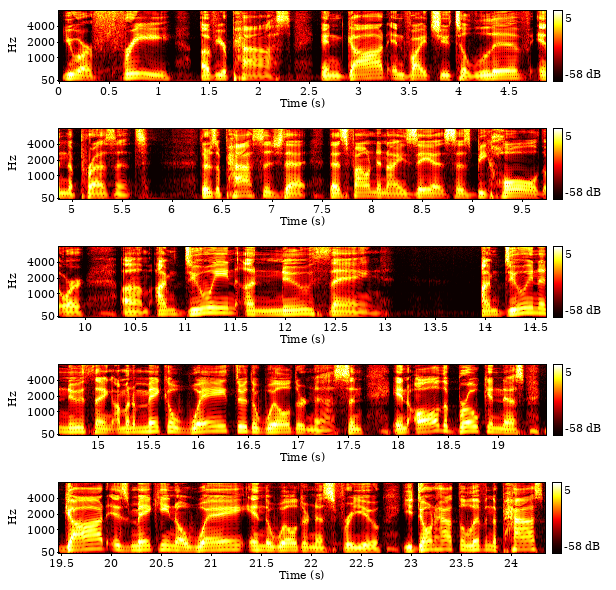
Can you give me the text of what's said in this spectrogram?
You are free of your past, and God invites you to live in the present. There's a passage that, that's found in Isaiah. It says, Behold, or um, I'm doing a new thing. I'm doing a new thing. I'm going to make a way through the wilderness. And in all the brokenness, God is making a way in the wilderness for you. You don't have to live in the past.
